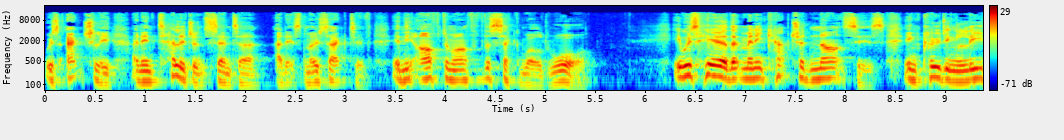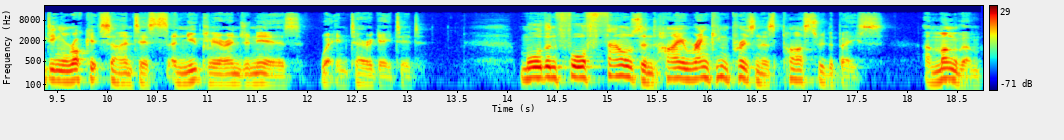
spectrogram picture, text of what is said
was actually an intelligence centre at its most active in the aftermath of the Second World War. It was here that many captured Nazis, including leading rocket scientists and nuclear engineers, were interrogated. More than 4,000 high ranking prisoners passed through the base. Among them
